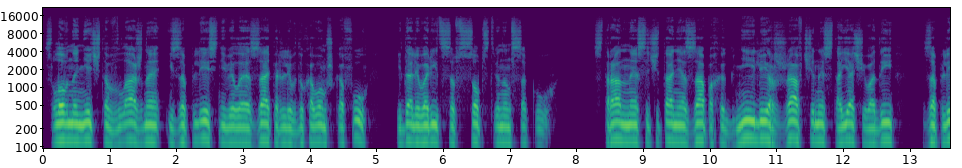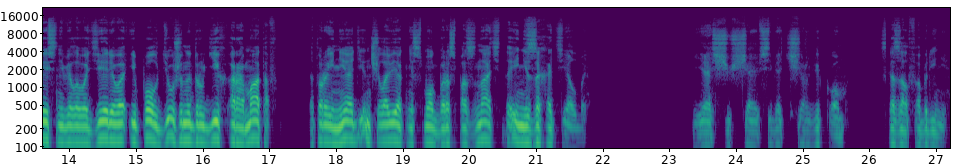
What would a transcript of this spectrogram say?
словно нечто влажное и заплесневелое заперли в духовом шкафу и дали вариться в собственном соку. Странное сочетание запаха гнили, ржавчины, стоячей воды, заплесневелого дерева и полдюжины других ароматов, которые ни один человек не смог бы распознать, да и не захотел бы. — Я ощущаю себя червяком, — сказал Фабрини.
